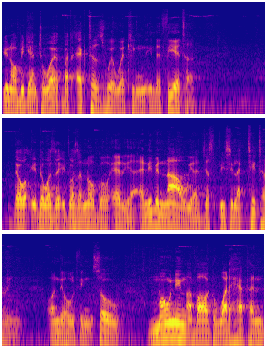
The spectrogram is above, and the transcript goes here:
you know began to work. But actors were working in, in the theater there, there was a, it was a no-go area. And even now we are just busy like teetering on the whole thing. So moaning about what happened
